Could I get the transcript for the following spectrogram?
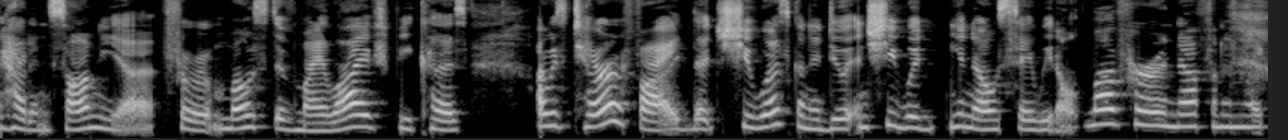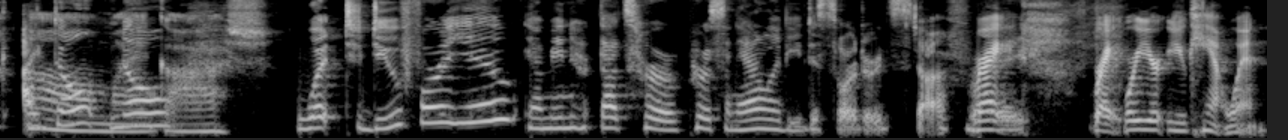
had insomnia for most of my life because I was terrified that she was going to do it. And she would, you know, say, We don't love her enough. And I'm like, I oh don't know. Gosh. What to do for you? I mean, that's her personality disordered stuff, right? Right, right where you're you can't win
